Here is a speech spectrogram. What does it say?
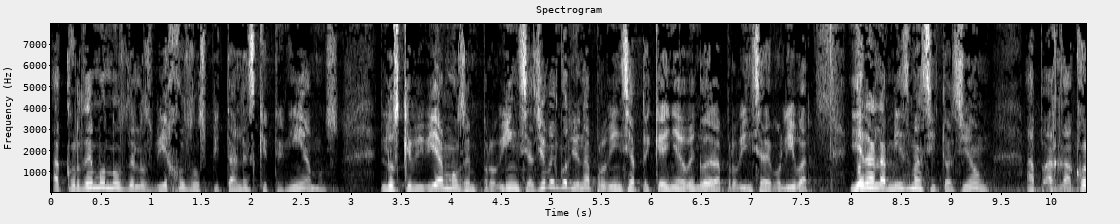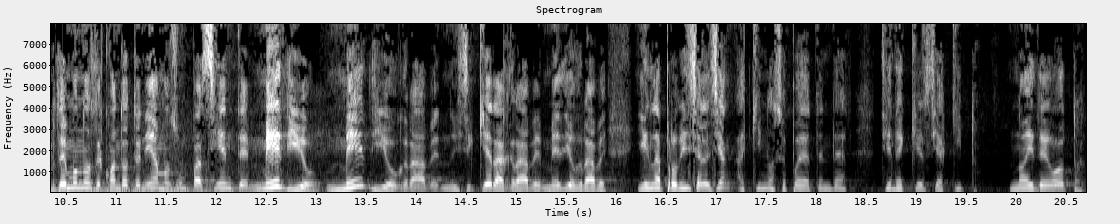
Acordémonos de los viejos hospitales que teníamos, los que vivíamos en provincias. Yo vengo de una provincia pequeña, yo vengo de la provincia de Bolívar, y era la misma situación. Acordémonos de cuando teníamos un paciente medio, medio grave, ni siquiera grave, medio grave, y en la provincia le decían, aquí no se puede atender, tiene que irse a Quito, no hay de otra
